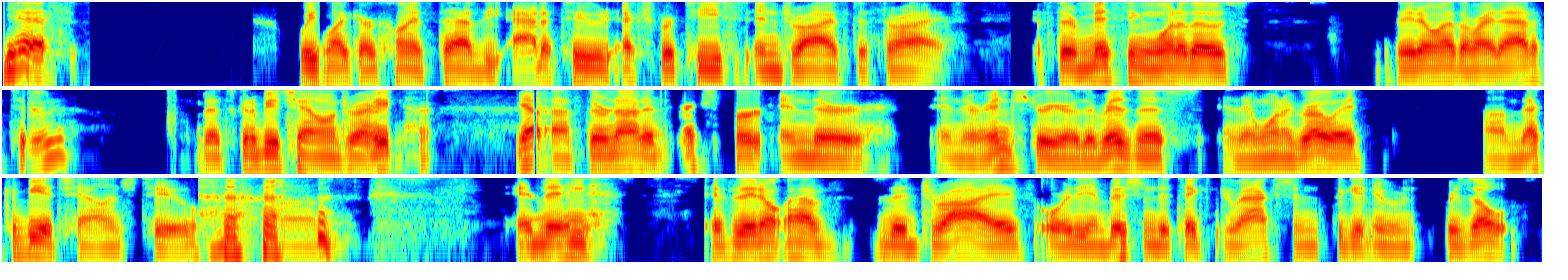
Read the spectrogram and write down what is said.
yes? We like our clients to have the attitude, expertise, and drive to thrive if they're missing one of those, they don't have the right attitude. That's going to be a challenge, right? Yeah. Uh, if they're not an expert in their in their industry or their business and they want to grow it, um, that could be a challenge too. Um, and then if they don't have the drive or the ambition to take new actions to get new results,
